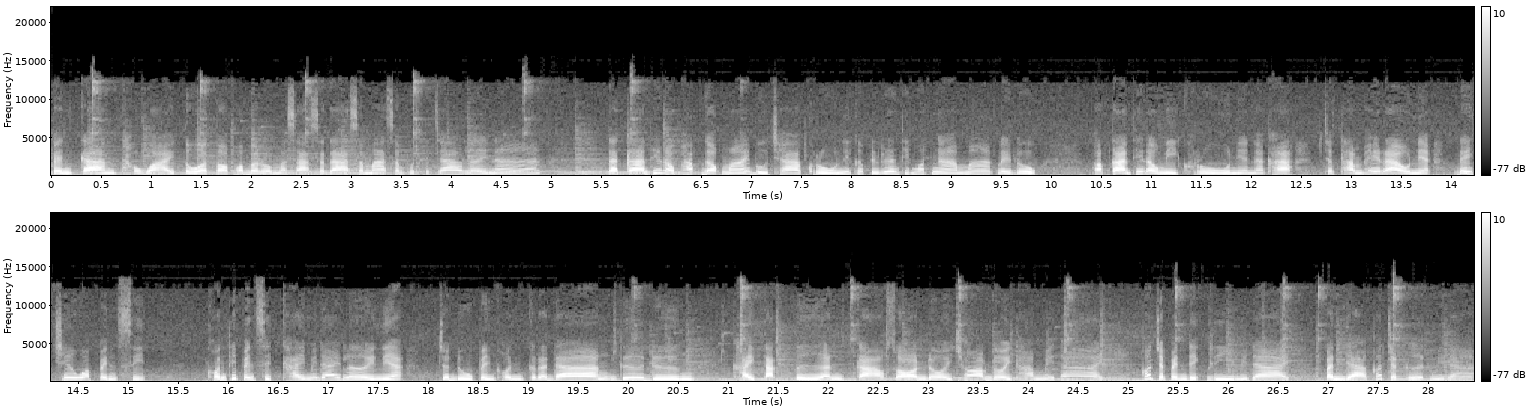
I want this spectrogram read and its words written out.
เป็นการถวายตัวต่อพระบรมศาสดาสมมาสัมพุทธเจ้าเลยนะ แต่การที่เราพับดอกไม้บูชาครูนี่ก็เป็นเรื่องที่งดงามมากเลยลูก ราะการที่เรามีครูเนี่ยนะคะจะทำให้เราเนี่ยได้ชื่อว่าเป็นศิษย์คนที่เป็นศิษย์ใครไม่ได้เลยเนี่ยจะดูเป็นคนกระด้าง ดื้อดึง ใครตักเตือน กล่าวสอนโดยชอบโดยทำไม่ได้ ก็จะเป็นเด็กดีไม่ได้ ปัญญาก็จะเกิดไม่ได้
